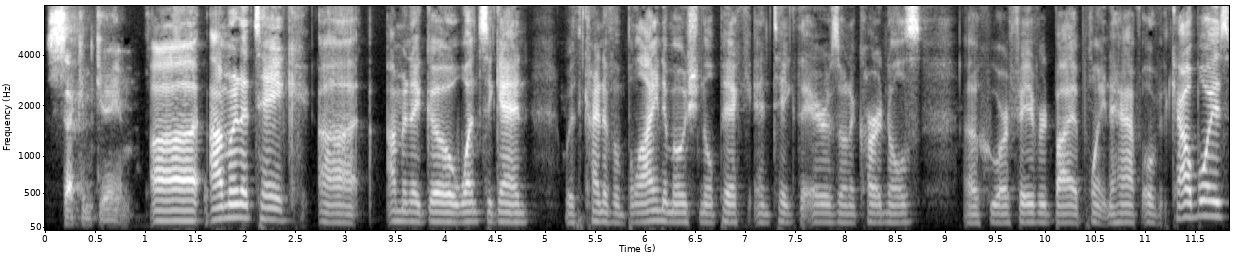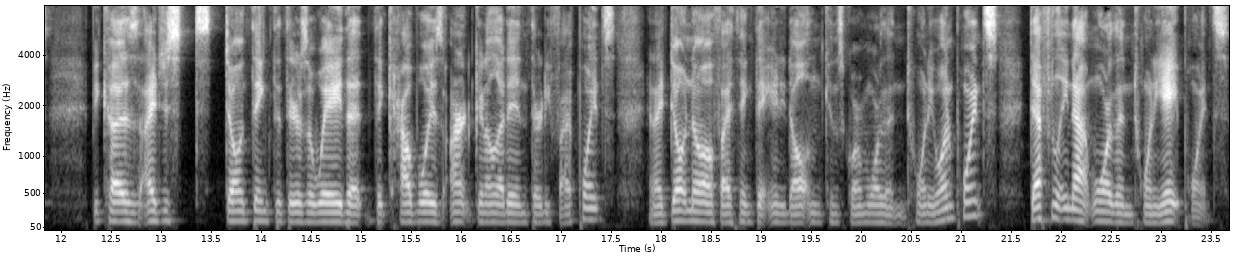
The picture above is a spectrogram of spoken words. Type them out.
second game? Uh, I'm gonna take. Uh, I'm gonna go once again with kind of a blind emotional pick and take the Arizona Cardinals, uh, who are favored by a point and a half over the Cowboys, because I just don't think that there's a way that the Cowboys aren't gonna let in 35 points, and I don't know if I think that Andy Dalton can score more than 21 points. Definitely not more than 28 points,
